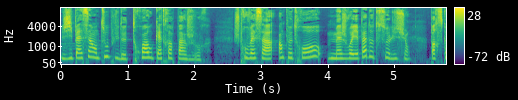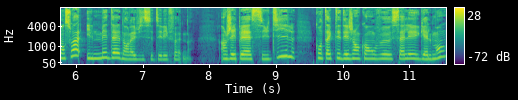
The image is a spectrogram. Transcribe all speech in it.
J'y passais en tout plus de 3 ou 4 heures par jour. Je trouvais ça un peu trop, mais je voyais pas d'autre solution. Parce qu'en soi, il m'aidait dans la vie ce téléphone. Un GPS c'est utile, contacter des gens quand on veut, ça l'est également.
